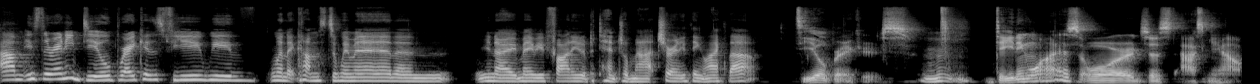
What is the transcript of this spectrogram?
Um, is there any deal breakers for you with when it comes to women and, you know, maybe finding a potential match or anything like that? Deal breakers. Dating wise or just asking out?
